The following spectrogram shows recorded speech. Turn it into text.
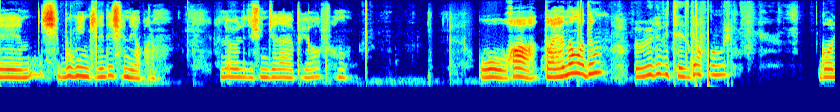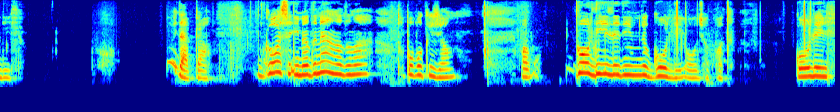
e, bugünkünü de şimdi yaparım. Hani öyle düşünceler yapıyor. Oha dayanamadım. Öyle bir tezgah vurmuş. Gol değil. Bir dakika. Golse inadına inadına topa bakacağım. Bak gol değil dediğimde gol değil olacak bak. Gol değil.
